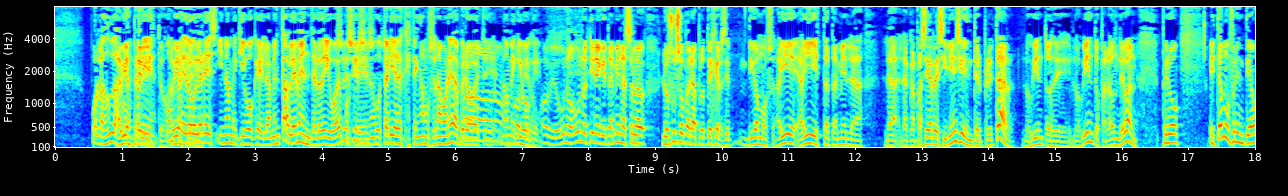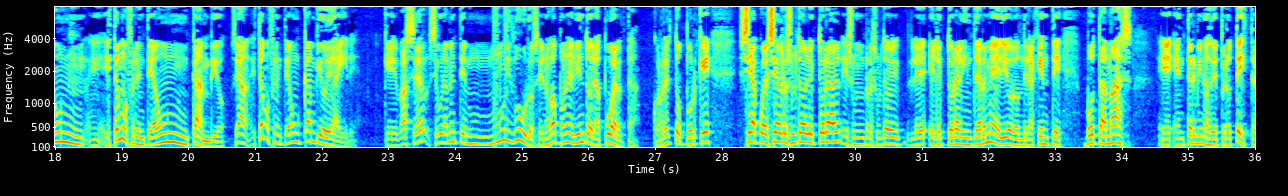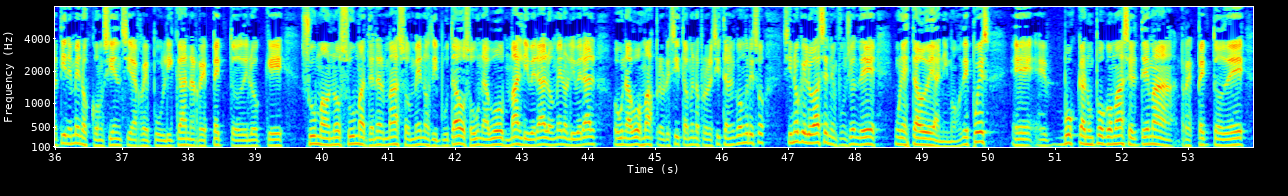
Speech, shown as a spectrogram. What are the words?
por las dudas Habías compré, previsto, compré habías dólares y no me equivoqué, lamentablemente lo digo, ¿eh? Sí, porque sí, sí, me gustaría que tengamos una moneda, pero este, no, me obvio, equivoqué. Obvio, uno, uno tiene que también hacer lo, lo suyo para protegerse. Digamos, ahí, ahí está también la, la, la capacidad de resiliencia y de interpretar los vientos de los vientos para dónde van. Pero estamos frente a un eh, estamos frente a un cambio, o sea, estamos frente a un cambio de aire que va a ser seguramente muy duro, se nos va a poner el viento de la puerta, ¿correcto? Porque sea cual sea el resultado electoral, es un resultado ele- electoral intermedio donde la gente vota más eh, en términos de protesta, tiene menos conciencia republicana respecto de lo que suma o no suma tener más o menos diputados o una voz más liberal o menos liberal o una voz más progresista o menos progresista en el Congreso, sino que lo hacen en función de un estado de ánimo. Después eh, eh, buscan un poco más el tema respecto de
